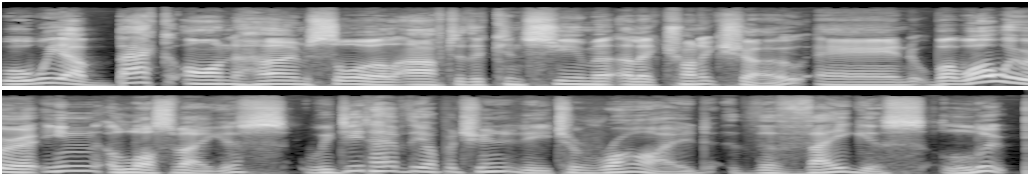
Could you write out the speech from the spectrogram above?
Well, we are back on home soil after the Consumer Electronics Show, and but while we were in Las Vegas, we did have the opportunity to ride the Vegas Loop.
